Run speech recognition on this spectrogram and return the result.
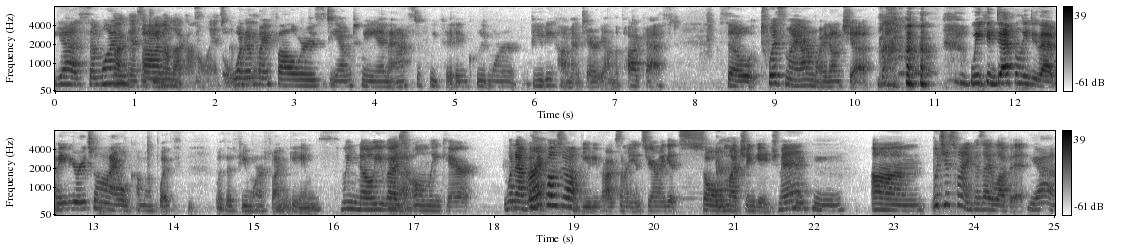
yeah, someone podcast at um, gmail.com? I'll answer One of my followers DM'd me and asked if we could include more beauty commentary on the podcast. So twist my arm, why don't you? we can definitely do that. Maybe Rachel and I will come up with with a few more fun games. We know you guys Yeah. only care. Whenever I post about beauty products on my Instagram, I get so much engagement, hmm um, which is fine because I love it. Yeah,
